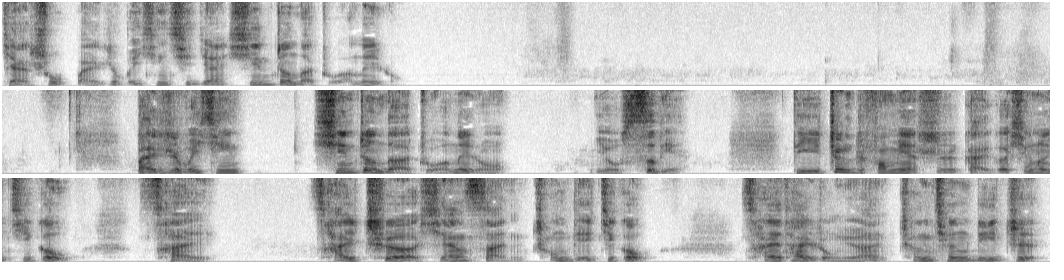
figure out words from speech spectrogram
简述百日维新期间新政的主要内容。百日维新新政的主要内容有四点：第一，政治方面是改革行政机构，裁裁撤闲散重叠机构，裁汰冗员，澄清吏治，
